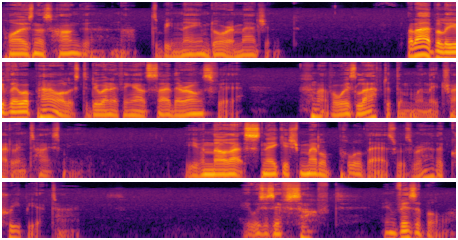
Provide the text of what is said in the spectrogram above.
poisonous hunger not to be named or imagined. But I believe they were powerless to do anything outside their own sphere, and I've always laughed at them when they try to entice me, even though that snakish metal pull of theirs was rather creepy at times. It was as if soft, Invisible,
